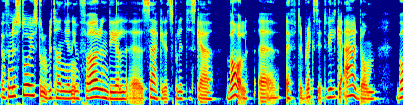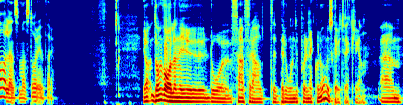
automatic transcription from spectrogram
Ja, för nu står ju Storbritannien inför en del eh, säkerhetspolitiska val eh, efter Brexit. Vilka är de valen som man står inför? Ja, de valen är ju då framförallt beroende på den ekonomiska utvecklingen. Um,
